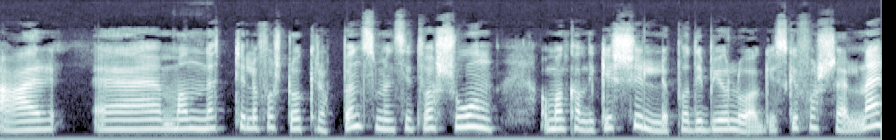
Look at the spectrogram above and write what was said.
er eh, man nødt til å forstå kroppen som en situasjon, og man kan ikke skylde på de biologiske forskjellene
